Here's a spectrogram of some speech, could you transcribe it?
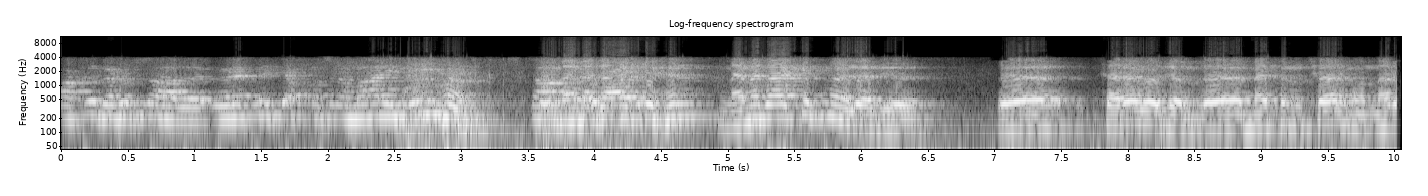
akıl ve ruh sağlığı öğretmenlik yapmasına mani değil mi? Mehmet Akif'in, Mehmet Akif mi öyle diyor? Veya Serap Hocam veya Metin Uçar mı? Onlar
